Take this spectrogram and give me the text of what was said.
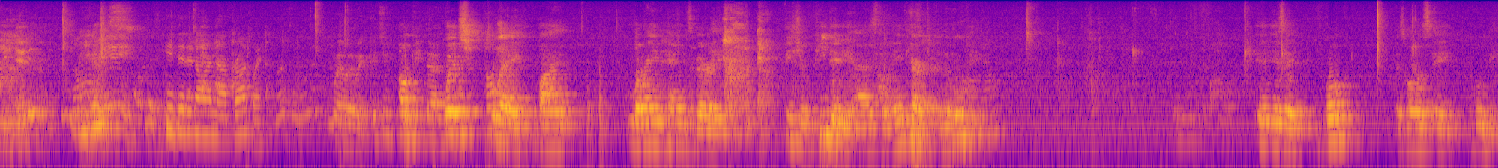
You did it? No reading. He did it on uh, Broadway. Wait, wait, wait, could you Okay, repeat that? which play by Lorraine Hansberry featured P. Diddy as the main character in the movie? It is a book as well as a movie.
